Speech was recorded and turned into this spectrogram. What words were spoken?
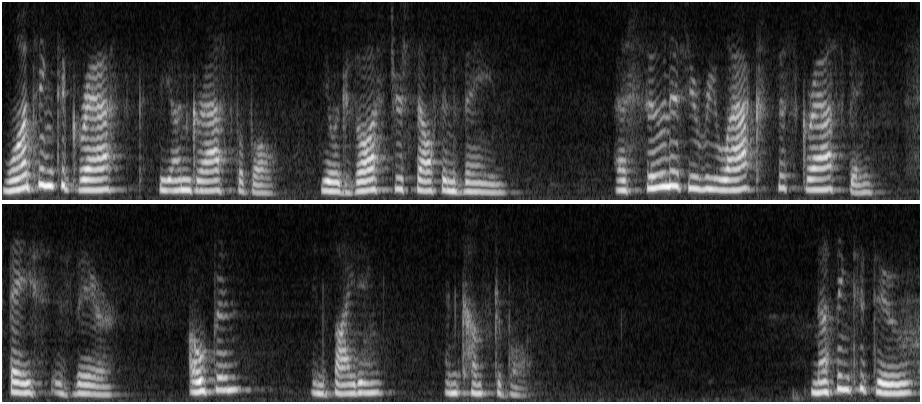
Wanting to grasp the ungraspable, you exhaust yourself in vain. As soon as you relax this grasping, space is there, open, inviting, and comfortable. Nothing to do,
